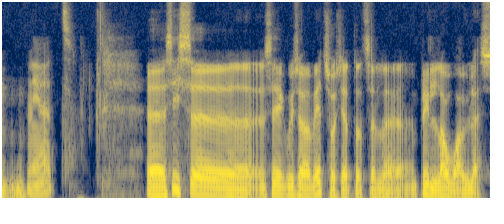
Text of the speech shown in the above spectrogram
mhm. nii et äh, siis äh, see, kui sa vetsus jätad selle prilllaua üles.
